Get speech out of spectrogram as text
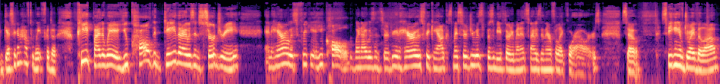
I guess you're gonna have to wait for the Pete. By the way, you called the day that I was in surgery, and Hera was freaking. He called when I was in surgery, and Hera was freaking out because my surgery was supposed to be 30 minutes, and I was in there for like four hours. So, speaking of Joy Villa,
